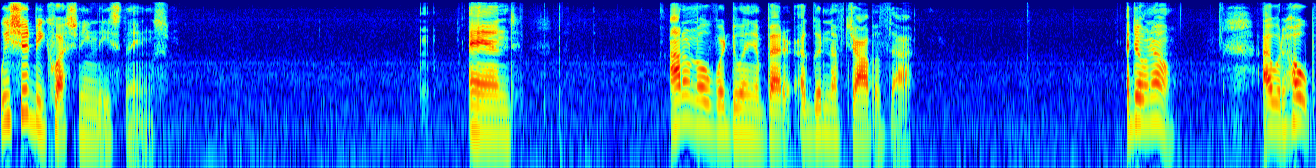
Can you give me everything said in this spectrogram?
we should be questioning these things. And I don't know if we're doing a better a good enough job of that. I don't know. I would hope,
